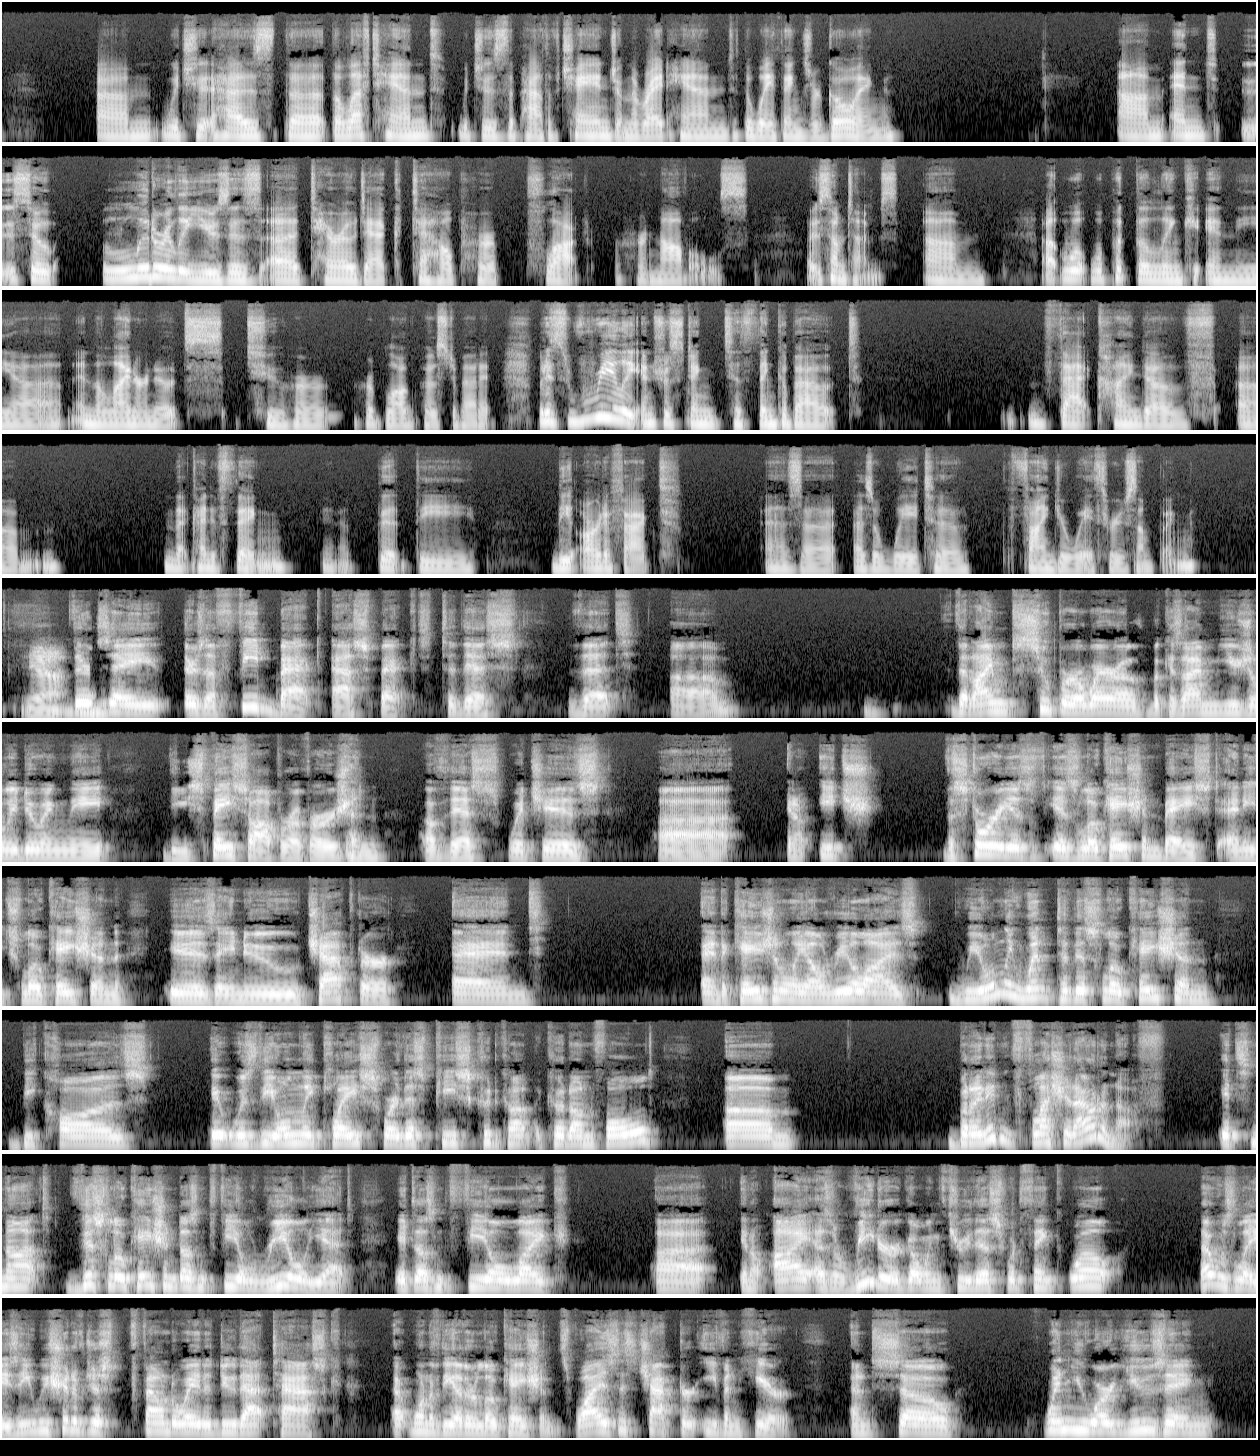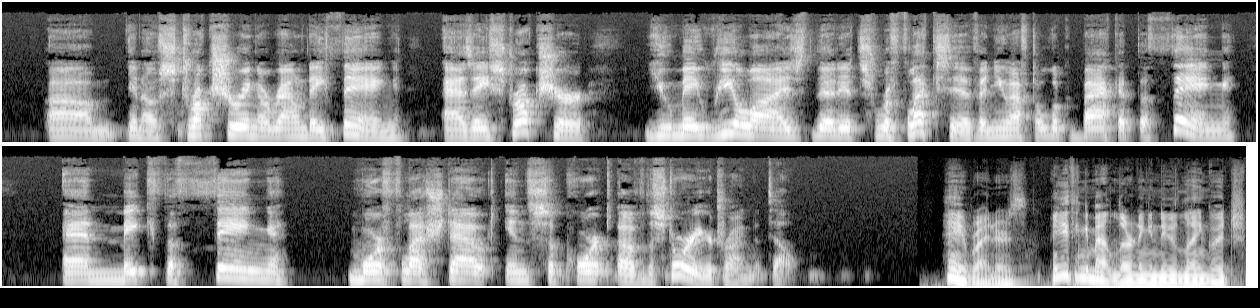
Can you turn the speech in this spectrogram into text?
um, which has the the left hand, which is the path of change, and the right hand, the way things are going. Um, and uh, so literally uses a tarot deck to help her plot her novels uh, sometimes. Um, uh, we'll, we'll put the link in the uh, in the liner notes to her her blog post about it. But it's really interesting to think about that kind of um, that kind of thing. You know, the the the artifact as a as a way to find your way through something. Yeah. There's a there's a feedback aspect to this that um, that I'm super aware of because I'm usually doing the the space opera version of this, which is uh, you know each the story is is location based, and each location is a new chapter, and and occasionally I'll realize we only went to this location because it was the only place where this piece could could unfold. Um, but I didn't flesh it out enough. It's not this location doesn't feel real yet. It doesn't feel like uh, you know I as a reader going through this would think, well, that was lazy. We should have just found a way to do that task at one of the other locations. Why is this chapter even here? And so when you are using um, you know structuring around a thing as a structure, you may realize that it's reflexive and you have to look back at the thing and make the thing more fleshed out in support of the story you're trying to tell. Hey, writers, are you thinking about learning a new language?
